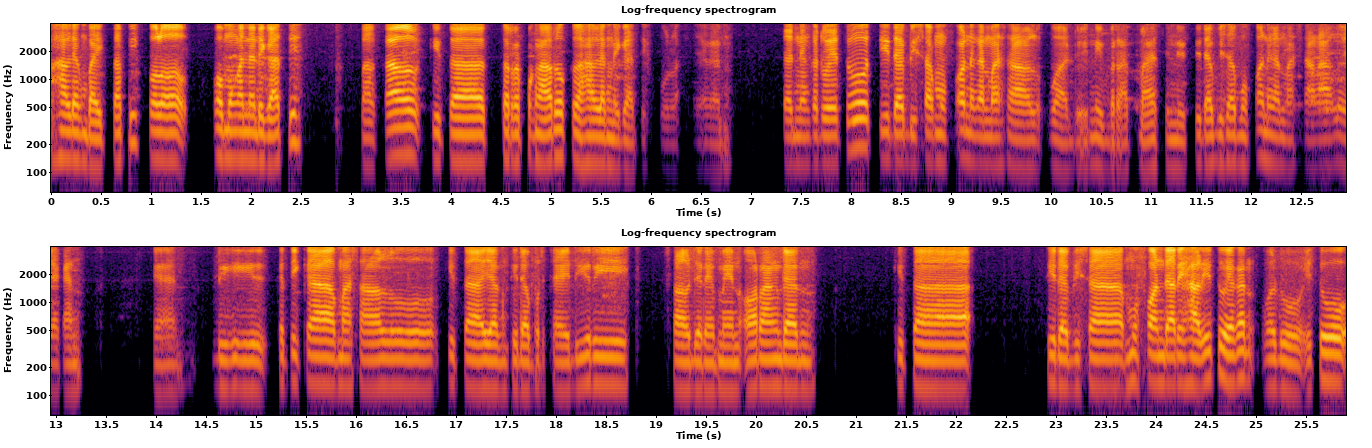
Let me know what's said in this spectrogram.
hal yang baik. Tapi kalau omongannya negatif bakal kita terpengaruh ke hal yang negatif pula ya kan? Dan yang kedua itu tidak bisa move on dengan masa lalu. Waduh ini berat banget ini. Tidak bisa move on dengan masa lalu ya kan? Ya di ketika masa lalu kita yang tidak percaya diri selalu diremehin orang dan kita tidak bisa move on dari hal itu ya kan? Waduh itu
